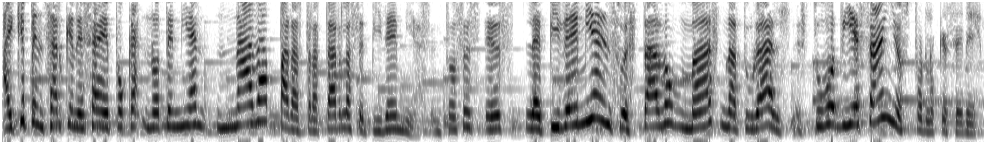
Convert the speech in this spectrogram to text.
hay que pensar que en esa época no tenían nada para tratar las epidemias. Entonces es la epidemia en su estado más natural. Estuvo 10 años por lo que se ve.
